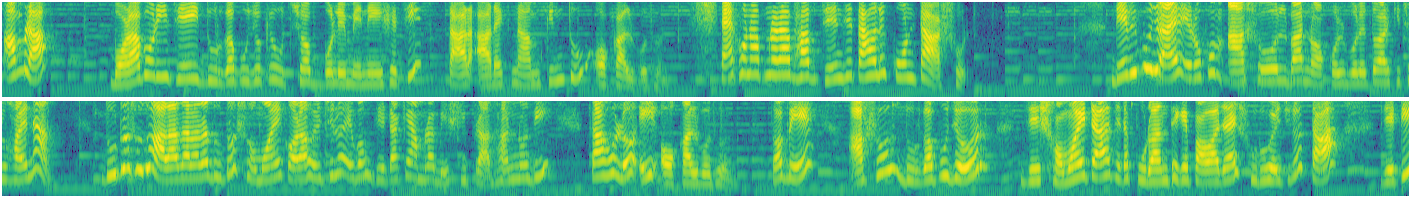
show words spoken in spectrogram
আমরা বরাবরই যে যেই দুর্গাপুজোকে উৎসব বলে মেনে এসেছি, তার আর এক নাম কিন্তু অকালবোধন। এখন আপনারা ভাবছেন যে তাহলে কোনটা আসল? দেবী পূজায় এরকম আসল বা নকল বলে তো আর কিছু হয় না। দুটো শুধু আলাদা আলাদা দুটো সময়ে করা হয়েছিল এবং যেটাকে আমরা বেশি প্রাধান্য দিই, তা হলো এই অকালবোধন। তবে আসল দুর্গাপুজোর যে সময়টা যেটা পুরাণ থেকে পাওয়া যায়, শুরু হয়েছিল তা যেটি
